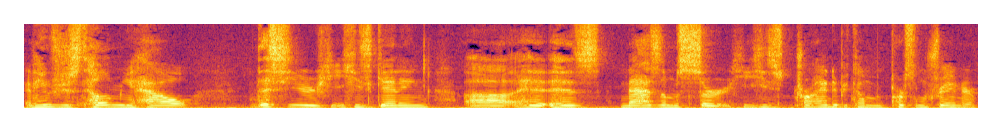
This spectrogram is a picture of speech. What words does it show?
And he was just telling me how this year he, he's getting uh, his, his NASM cert. He, he's trying to become a personal trainer,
